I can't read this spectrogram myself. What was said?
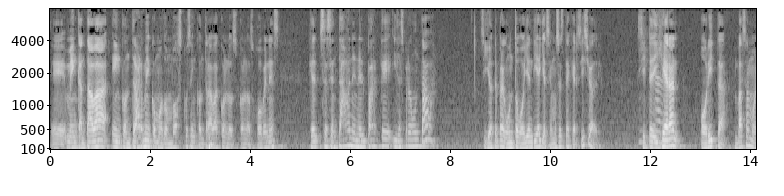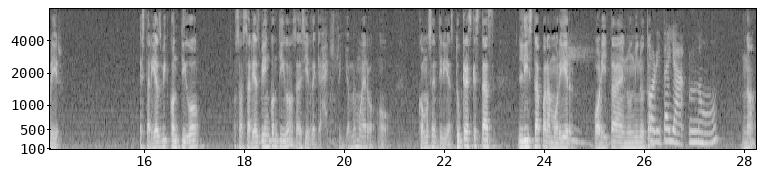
eh, me encantaba encontrarme como Don Bosco se encontraba con los, con los jóvenes, que se sentaban en el parque y les preguntaba. Si yo te pregunto hoy en día y hacemos este ejercicio, Adri, si te dijeran, ahorita vas a morir, ¿estarías contigo o sea, ¿estarías bien contigo? O sea, decir de que, ay, pues, yo me muero. O, ¿cómo sentirías? ¿Tú crees que estás lista para morir ahorita en un minuto? Ahorita ya, no. ¿No?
